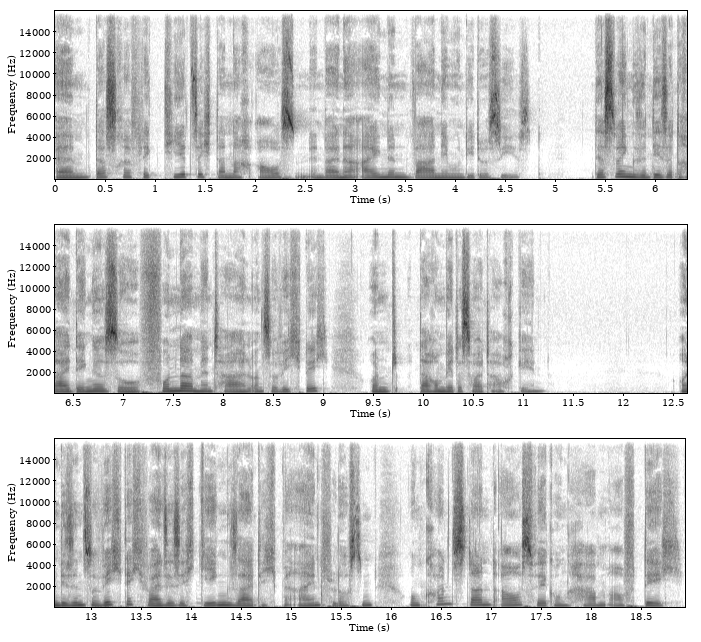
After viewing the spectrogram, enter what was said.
ähm, das reflektiert sich dann nach außen in deiner eigenen Wahrnehmung, die du siehst. Deswegen sind diese drei Dinge so fundamental und so wichtig und darum wird es heute auch gehen. Und die sind so wichtig, weil sie sich gegenseitig beeinflussen und konstant Auswirkungen haben auf dich.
